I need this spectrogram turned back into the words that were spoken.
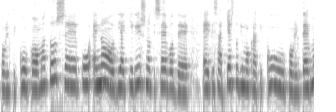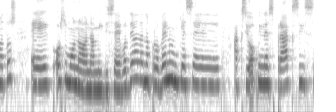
πολιτικού κόμματος ε, που ενώ διακηρύσουν ότι σέβονται ε, τις αρχές του δημοκρατικού πολιτεύματος ε, όχι μόνο να μην τις σέβονται αλλά να προβαίνουν και σε αξιόπινες πράξεις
